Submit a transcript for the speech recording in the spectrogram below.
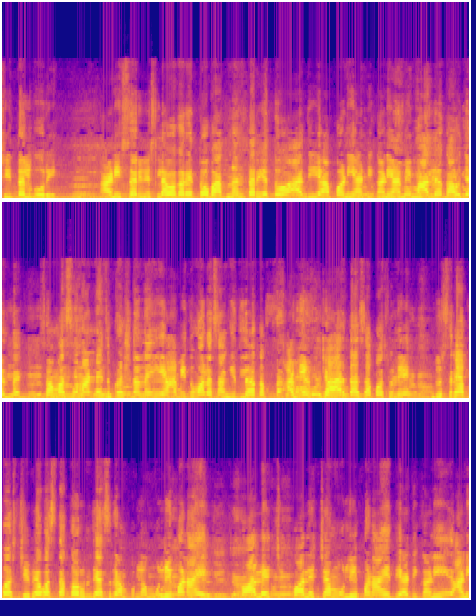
शीतल गोरे. आणि सर्व्हिसला वगैरे तो भाग नंतर येतो. आधी आपण या ठिकाणी आम्ही मालक आहोत. जनता. समस्या मांडायचा प्रश्न आहे. नाहीये. आम्ही तुम्हाला सांगितलं का आम्ही. चार तासापासून. दुसऱ्या बसची व्यवस्था करून द्या. श्रीरामपूरला मुली पण आहे? कॉलेज कॉलेजच्या मुली पण आहेत या ठिकाणी. आणि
